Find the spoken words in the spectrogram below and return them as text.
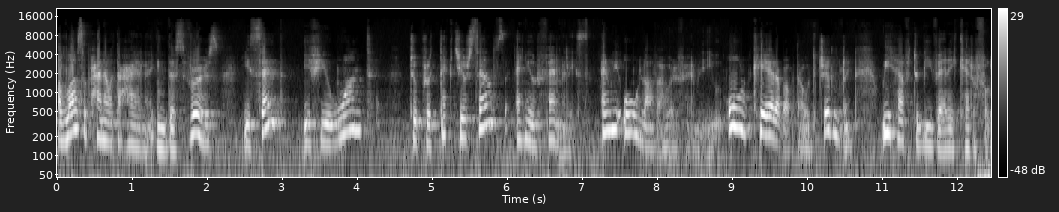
Allah subhanahu wa ta'ala in this verse, He said, if you want to protect yourselves and your families. And we all love our family, we all care about our children. We have to be very careful.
